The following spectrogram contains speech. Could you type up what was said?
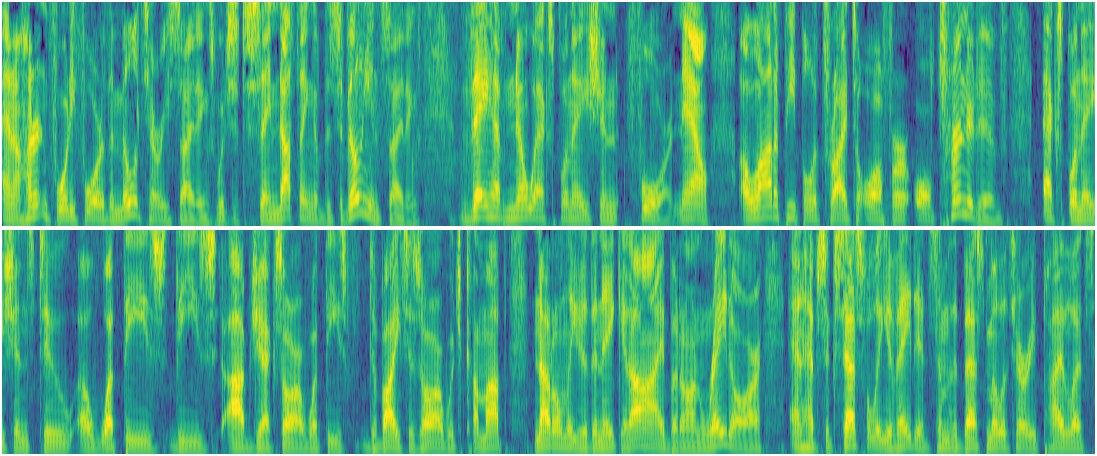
and 144 of the military sightings, which is to say nothing of the civilian sightings, they have no explanation for. Now, a lot of people have tried to offer alternative explanations to uh, what these these objects are, what these devices are, which come up not only to the naked eye but on radar, and have successfully evaded some of the best military pilots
